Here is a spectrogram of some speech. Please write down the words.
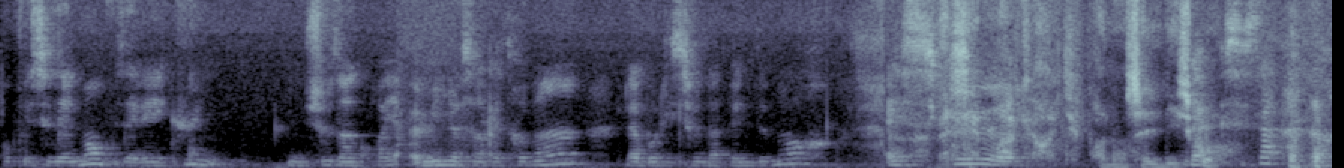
Professionnellement, vous avez vécu une, une chose incroyable. En 1981, l'abolition de la peine de mort. Est-ce que. C'est moi euh, qui aurais dû prononcer le bah, discours. c'est ça. Alors,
